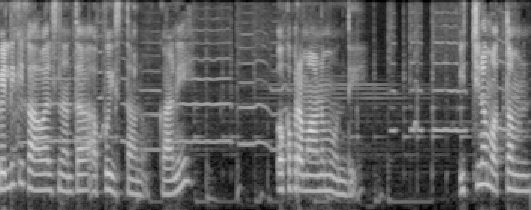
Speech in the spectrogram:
పెళ్ళికి కావాల్సినంత అప్పు ఇస్తాను కానీ ఒక ప్రమాణం ఉంది. ఇచ్చిన మొత్తం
